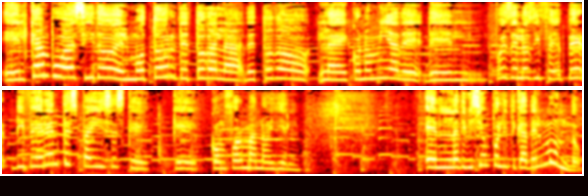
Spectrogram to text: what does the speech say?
el campo ha sido el motor de toda la, de toda la economía de, del, pues de los dife- diferentes países que, que conforman hoy el, en la división política del mundo.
